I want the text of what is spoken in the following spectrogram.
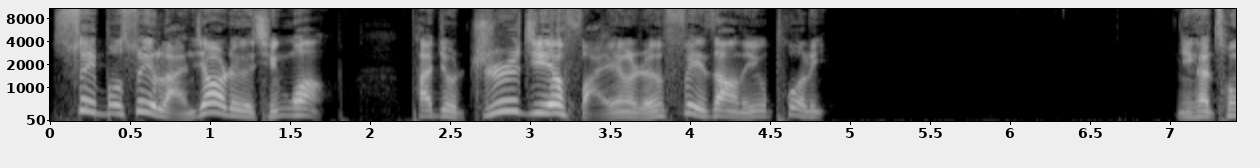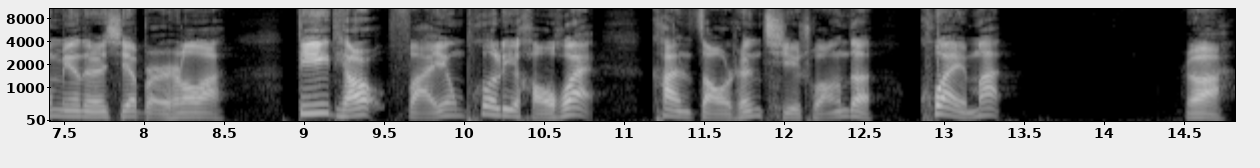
睡不睡懒觉这个情况，它就直接反映人肺脏的一个魄力。你看，聪明的人写本上了吧？第一条反映魄力好坏，看早晨起床的快慢，是吧？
